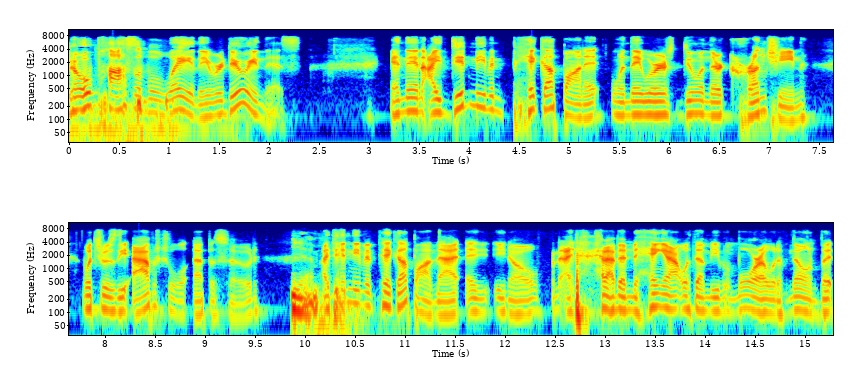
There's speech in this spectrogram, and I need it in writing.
no possible way they were doing this. And then I didn't even pick up on it when they were doing their crunching, which was the actual episode. Yeah, I didn't even pick up on that. And, you know, had I been hanging out with them even more, I would have known. But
